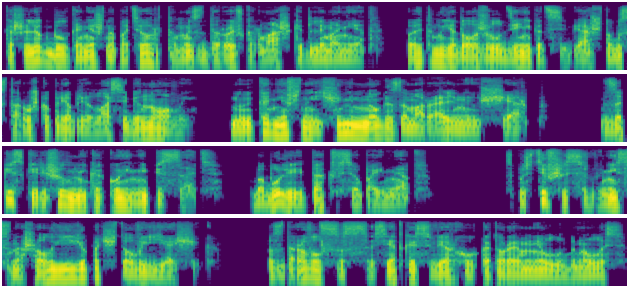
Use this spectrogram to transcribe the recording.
Кошелек был, конечно, потертым и с дырой в кармашке для монет, поэтому я доложил денег от себя, чтобы старушка приобрела себе новый. Ну и, конечно, еще немного за моральный ущерб. Записки решил никакой не писать. Бабуля и так все поймет. Спустившись вниз, нашел ее почтовый ящик. Поздоровался с соседкой сверху, которая мне улыбнулась.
